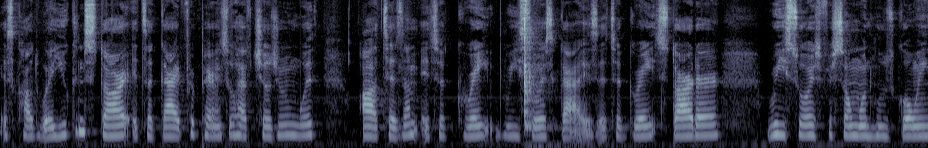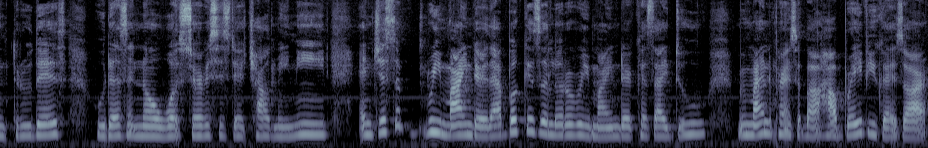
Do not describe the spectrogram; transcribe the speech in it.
It's called Where You Can Start. It's a guide for parents who have children with autism. It's a great resource, guys. It's a great starter resource for someone who's going through this, who doesn't know what services their child may need. And just a reminder that book is a little reminder because I do remind the parents about how brave you guys are.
